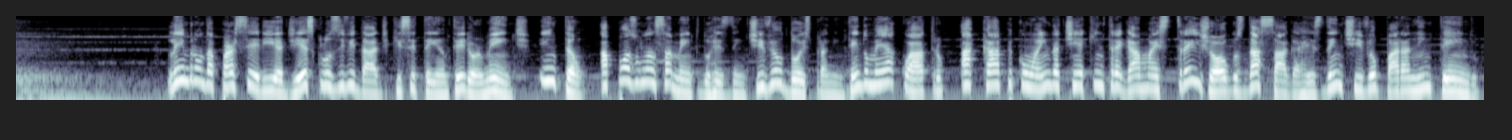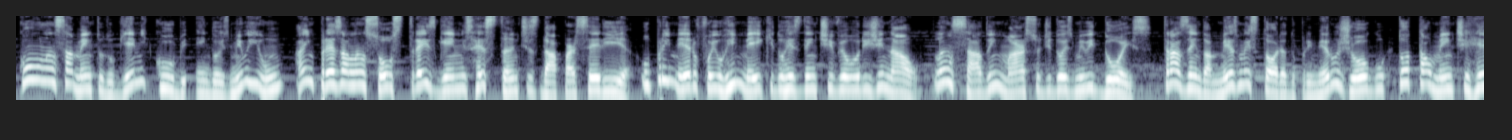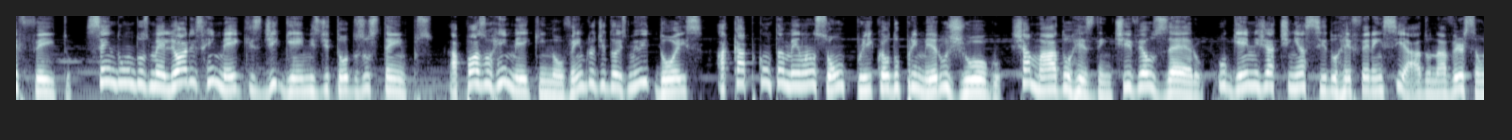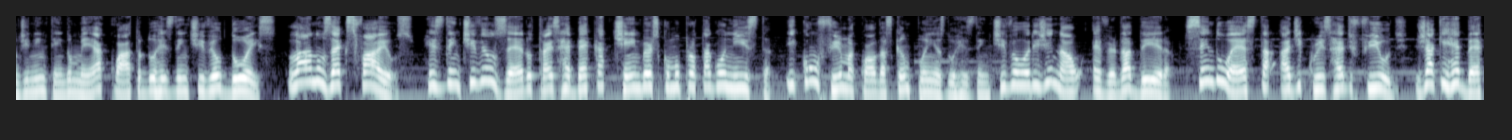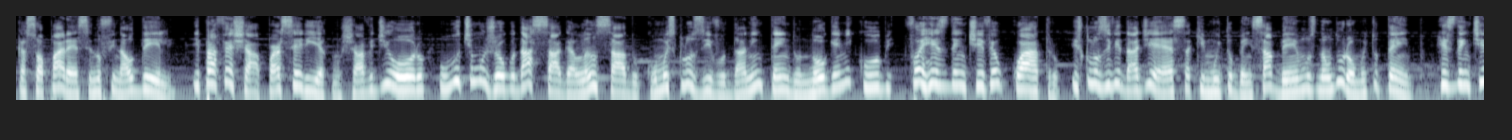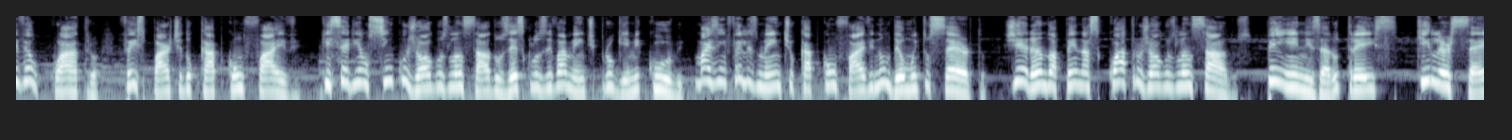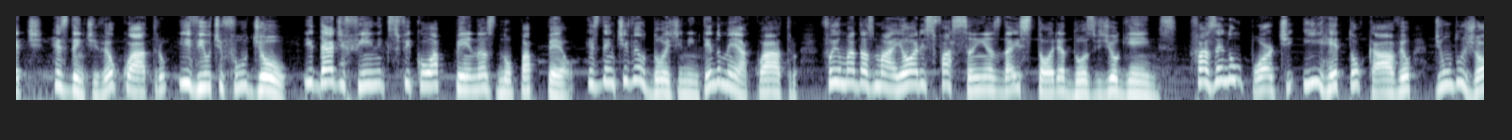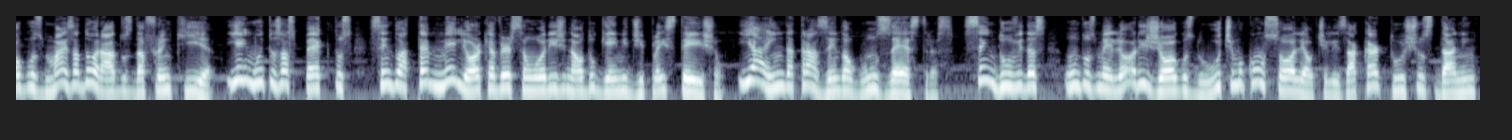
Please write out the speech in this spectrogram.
Lembram da parceria de exclusividade que citei anteriormente? Então, após o lançamento do Resident Evil 2 para Nintendo 64, a Capcom ainda tinha que entregar mais três jogos da saga Resident Evil para Nintendo. Com o lançamento do GameCube em 2001, a empresa lançou os três games restantes da parceria. O primeiro foi o remake do Resident Evil original, lançado em março de 2002, trazendo a mesma história do primeiro jogo, totalmente refeito, sendo um dos melhores remakes remakes de games de todos os tempos. Após o remake em novembro de 2002, a Capcom também lançou um prequel do primeiro jogo, chamado Resident Evil Zero. O game já tinha sido referenciado na versão de Nintendo 64 do Resident Evil 2, lá nos X-Files. Resident Evil Zero traz Rebecca Chambers como protagonista, e confirma qual das campanhas do Resident Evil original é verdadeira, sendo esta a de Chris Redfield, já que Rebecca só aparece no final dele. E para fechar a parceria com chave de ouro, o último jogo jogo da saga lançado como exclusivo da Nintendo no GameCube foi Resident Evil 4, exclusividade essa que muito bem sabemos não durou muito tempo. Resident Evil 4 fez parte do Capcom 5, que seriam cinco jogos lançados exclusivamente para o GameCube, mas infelizmente o Capcom 5 não deu muito certo, gerando apenas quatro jogos lançados, PN03, Killer 7, Resident Evil 4 e Beautiful Joe. E Dead Phoenix ficou apenas no papel. Resident Evil 2 de Nintendo 64 foi uma das maiores façanhas da história dos videogames. Fazendo um porte irretocável de um dos jogos mais adorados da franquia. E em muitos aspectos sendo até melhor que a versão original do game de Playstation. E ainda trazendo alguns extras. Sem dúvidas, um dos melhores jogos do último console a utilizar cartuchos da Nintendo.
